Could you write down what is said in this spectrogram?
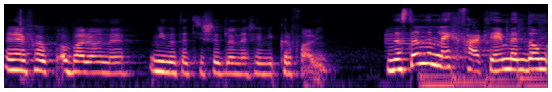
Lifehack obalony. Minuta ciszy dla naszej mikrofali. Następnym lifehackiem będą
